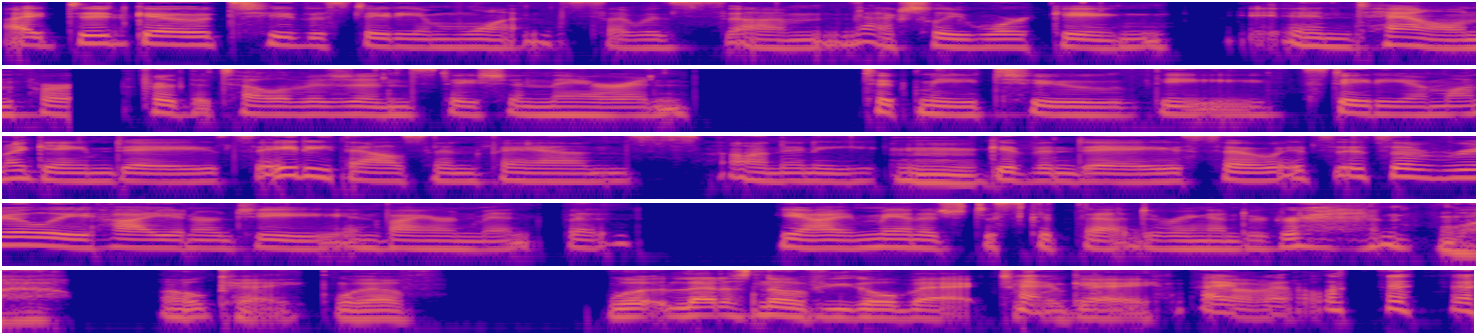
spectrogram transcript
I did go to the stadium once. I was um, actually working in town for, for the television station there and took me to the stadium on a game day. It's 80,000 fans on any mm. given day. So it's it's a really high energy environment, but yeah, I managed to skip that during undergrad. Wow. Okay. Well, well, let us know if you go back to I a game. I uh, will.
